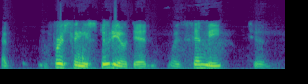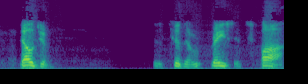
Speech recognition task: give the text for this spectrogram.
The first thing the studio did was send me to Belgium to, the race at Spa,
